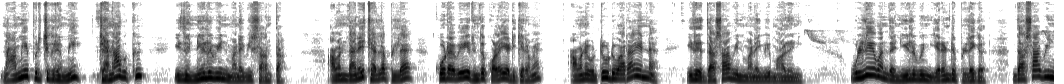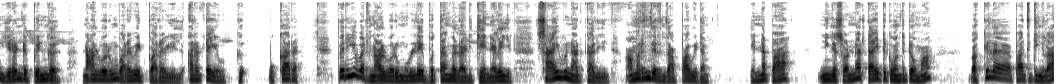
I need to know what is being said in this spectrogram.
நாமே பிரிச்சுக்கிறோமே. ஜனாவுக்கு இது நிலுவின் மனைவி சாந்தா. அவன் தானே செல்லப்பிள்ளை கூடவே இருந்து கொலையடிக்கிறவன் அவனை விட்டு விடுவாரா என்ன? இது தசாவின் மனைவி மாலினி. உள்ளே வந்த நீலுவின் இரண்டு பிள்ளைகள் தசாவின் இரண்டு பெண்கள் நால்வரும் வரவேற்பறையில் அரட்டையவுக்கு உட்கார. பெரியவர் நால்வரும் உள்ளே புத்தகங்கள் அடிக்கிய நிலையில் சாய்வு நாட்காலியில் அமர்ந்திருந்த அப்பாவிடம் என்னப்பா நீங்கள் சொன்ன டயத்துக்கு வந்துட்டோமா? வக்கீலை பார்த்துட்டிங்களா?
